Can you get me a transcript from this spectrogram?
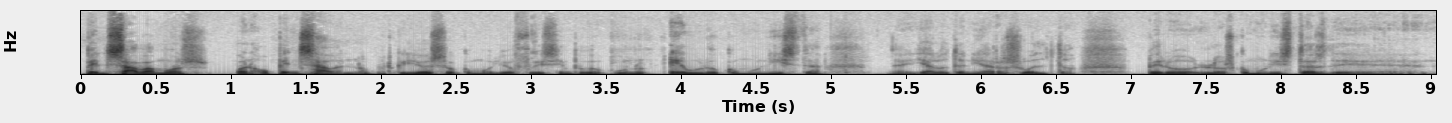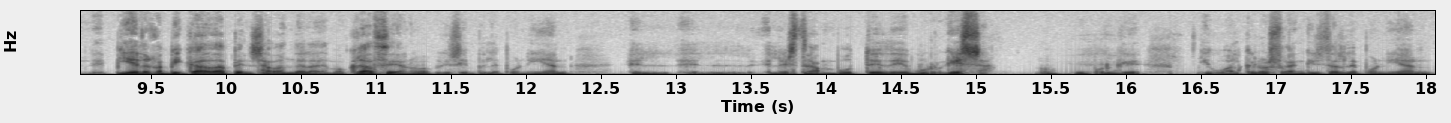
pensábamos bueno o pensaban no porque yo eso como yo fui siempre un eurocomunista eh, ya lo tenía resuelto pero los comunistas de, piedra picada pensaban de la democracia no porque siempre le ponían el, el, el estrambote de burguesa ¿no? porque igual que los franquistas le ponían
